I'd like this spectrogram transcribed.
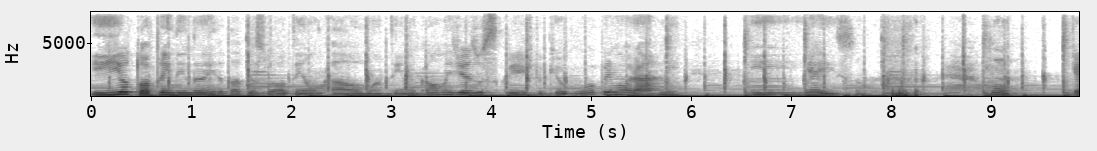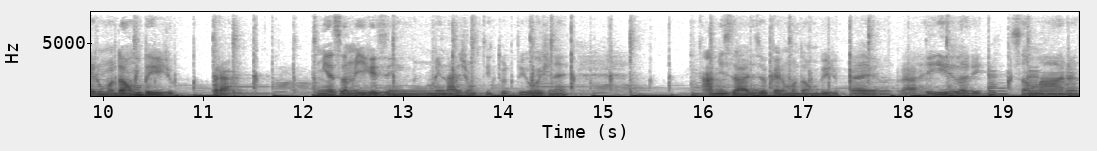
E eu tô aprendendo ainda, tá, pessoal? Tenham calma, tenham calma em Jesus Cristo, que eu vou aprimorar-me. E é isso. Bom, quero mandar um beijo pra minhas amigas em homenagem ao título de hoje, né? Amizades, eu quero mandar um beijo pra ela, pra Hilary, Samara,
